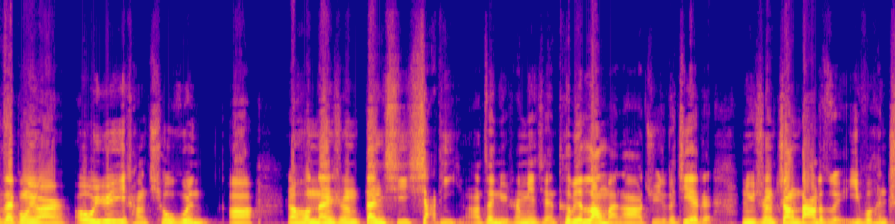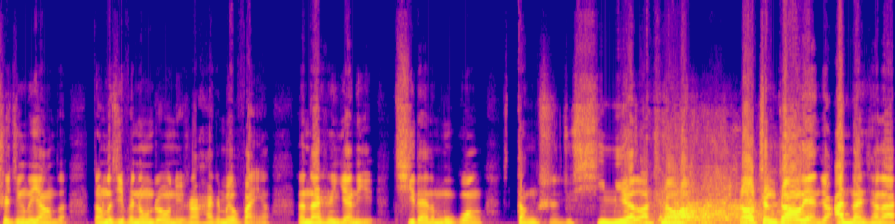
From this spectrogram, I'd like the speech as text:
在公园偶遇一场求婚啊。然后男生单膝下地啊，在女生面前特别浪漫啊，举了个戒指。女生张大了嘴，一副很吃惊的样子。等了几分钟之后，女生还是没有反应。那男生眼里期待的目光当时就熄灭了，知道吧？然后整张脸就暗淡下来，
